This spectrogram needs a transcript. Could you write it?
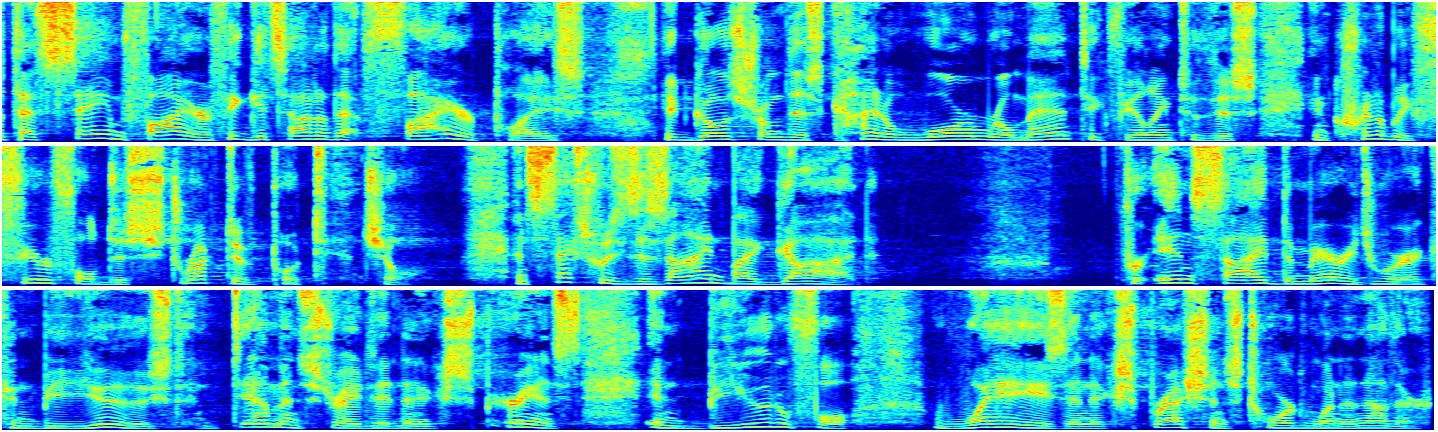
But that same fire, if it gets out of that fireplace, it goes from this kind of warm, romantic feeling to this incredibly fearful, destructive potential. And sex was designed by God for inside the marriage where it can be used and demonstrated and experienced in beautiful ways and expressions toward one another.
